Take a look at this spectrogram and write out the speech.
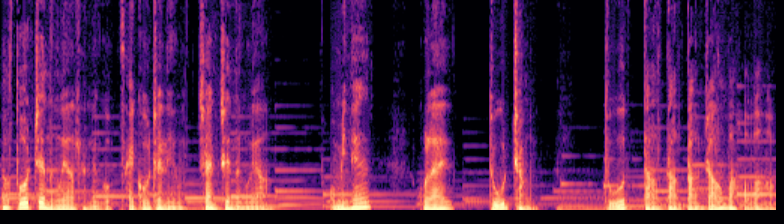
要多正能量才能够才够正能正正能量？我明天过来读长读党党党章吧，好不好？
